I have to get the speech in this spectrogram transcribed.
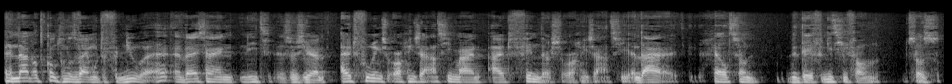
En nou, dat komt omdat wij moeten vernieuwen. Hè? En wij zijn niet zozeer een uitvoeringsorganisatie, maar een uitvindersorganisatie. En daar geldt zo'n de definitie van, zoals,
